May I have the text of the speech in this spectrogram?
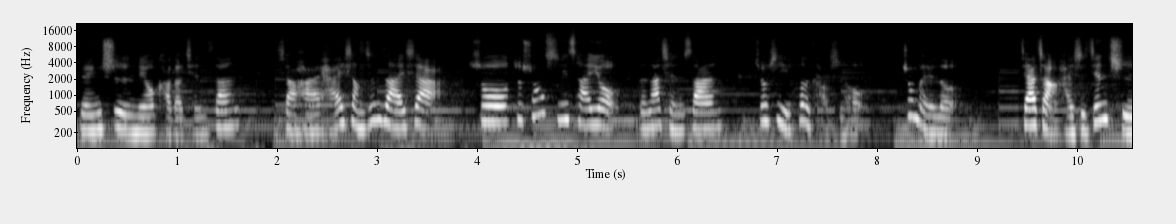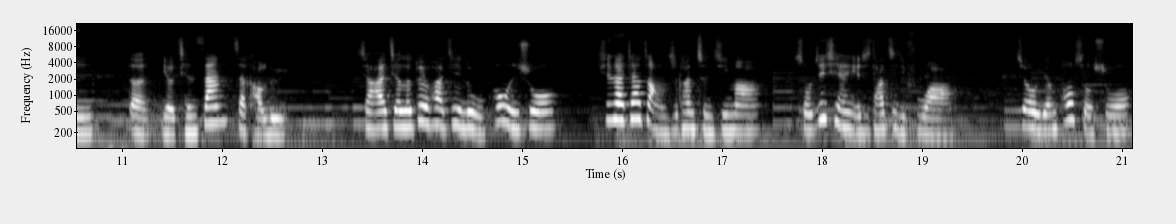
原因是没有考到前三。小孩还想挣扎一下，说这双十一才有，等他前三，就是以后的考试后就没了。家长还是坚持等有前三再考虑。小孩截了对话记录，po 文说：现在家长只看成绩吗？手机钱也是他自己付啊。就原 po 所说。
